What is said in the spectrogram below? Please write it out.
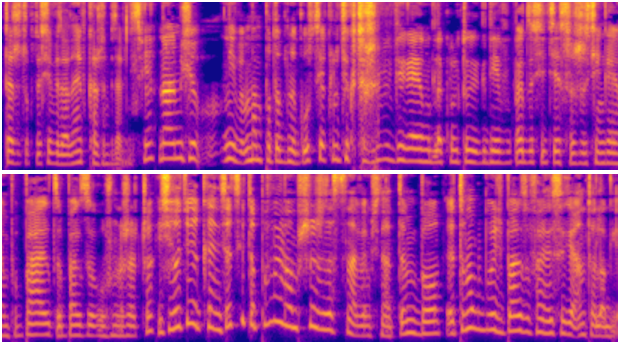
te rzeczy, które się wydają w każdym wydawnictwie. No ale mi się, nie wiem, mam podobny gust jak ludzie, którzy wybierają dla kultury gniewu. Bardzo się cieszę, że sięgają po bardzo, bardzo różne rzeczy. Jeśli chodzi o ekranizację, to powiem wam szczerze, zastanawiam się nad tym, bo to mógłby być bardzo fajna seria antologia.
